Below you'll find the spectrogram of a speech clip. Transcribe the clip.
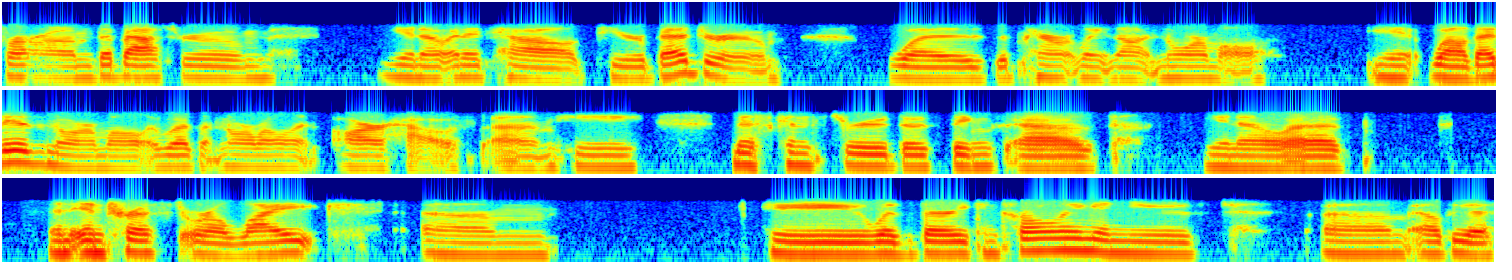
from the bathroom, you know, in a towel to your bedroom was apparently not normal. well, that is normal. It wasn't normal in our house. Um, he misconstrued those things as, you know, a, an interest or a like. Um, he was very controlling and used um, LDS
